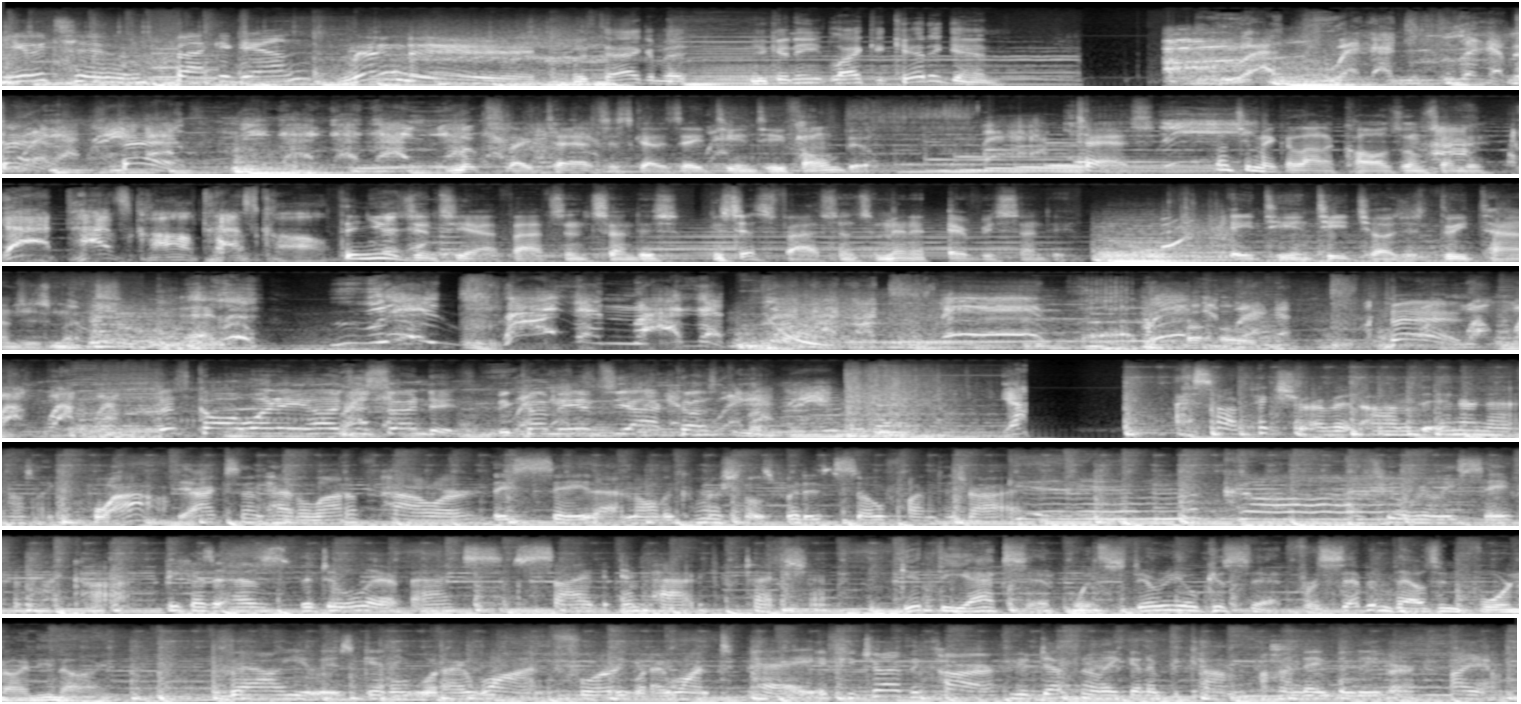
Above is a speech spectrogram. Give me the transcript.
You too. Back again? Mindy! With Tagamet, you can eat like a kid again. Looks like Taz just got his AT&T phone bill. Taz, don't you make a lot of calls on Sunday? Yeah, Taz call, Taz call. Then use MCI 5 cent Sundays. It's just 5 cents a minute every Sunday. AT&T charges three times as much. Uh-oh. Taz, let's call 1-800-Sundays. Become an MCI customer. I saw a picture of it on the internet and I was like, wow. The accent had a lot of power. They say that in all the commercials, but it's so fun to drive. I feel really safe in my car because it has the dual airbags, side impact protection. Get the accent with stereo cassette for $7,499. Value is getting what I want for what I want to pay. If you drive the car, you're definitely going to become a Hyundai believer. I am.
